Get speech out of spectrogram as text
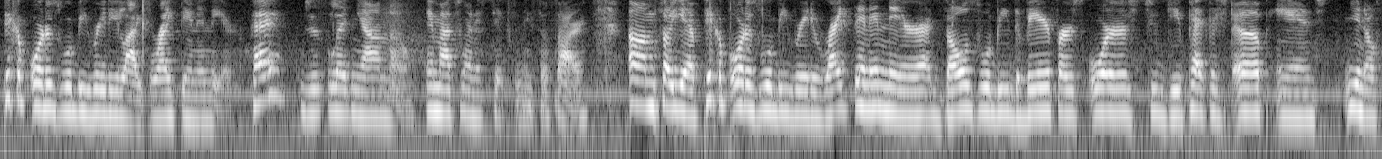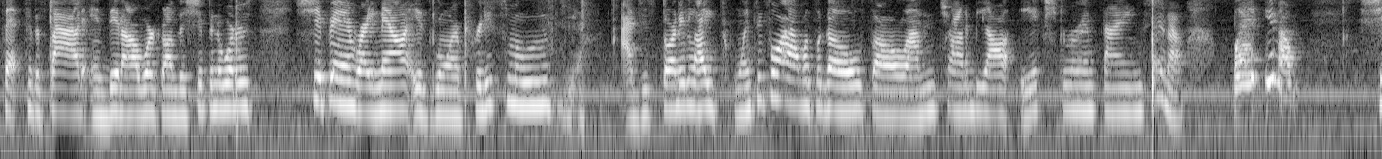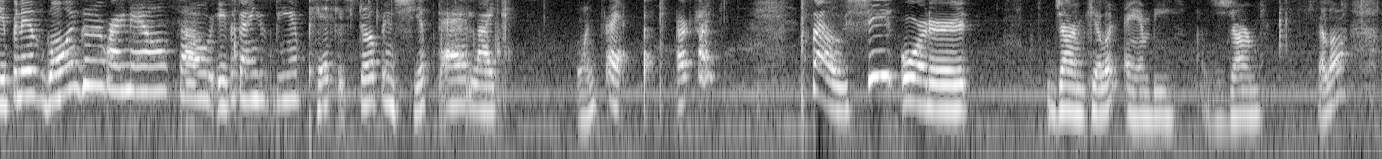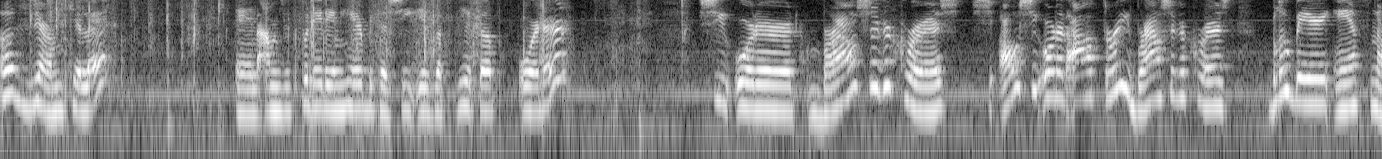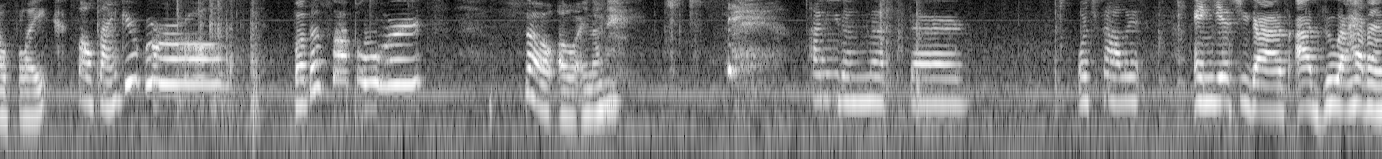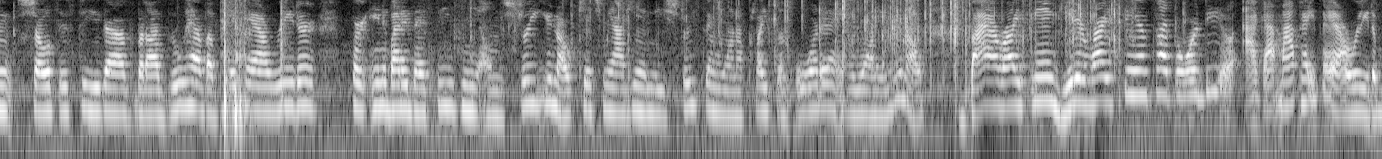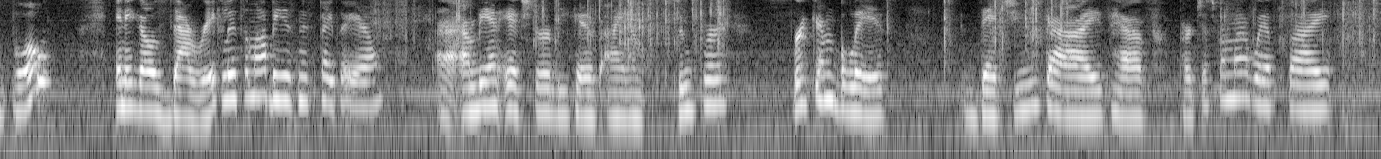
pickup orders will be ready like right then and there okay? Just letting y'all know. And my twin is texting me so sorry. Um so yeah pickup orders will be ready right then and there. Those will be the very first orders to get packaged up and you know set to the side and then i'll work on the shipping orders. Shipping right now is going pretty smooth. Yeah I just started like 24 hours ago so I'm trying to be all extra and things you know. But you know shipping is going good right now so everything is being packaged up and shipped at like one tap okay? So she ordered germ killer ambi germ killer a germ killer. And i'm just putting it in here because she is a pickup order. She ordered brown sugar crush. She, oh she ordered all three brown sugar crush blueberry and snowflake. So thank you girl. For the support so oh and i need i need another what you call it? And yes you guys i do i haven't showed this to you guys but i do have a paypal reader for anybody that sees me on the street you know catch me out here in these streets and want to place an order and want to you know buy right then get it right then type of ordeal. I got my paypal reader boo and it goes directly to my business PayPal. Uh, I'm being extra because I am super freaking blessed that you guys have purchased from my website,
